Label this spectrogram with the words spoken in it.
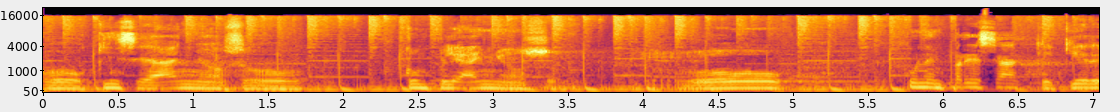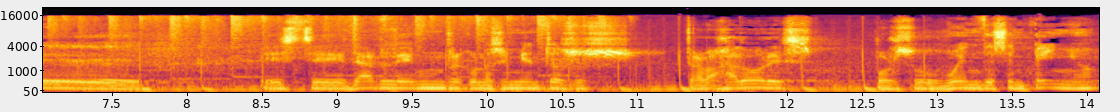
o 15 años, o cumpleaños, o una empresa que quiere este, darle un reconocimiento a sus trabajadores por su buen desempeño.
